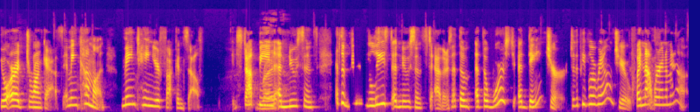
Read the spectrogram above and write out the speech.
You are a drunk ass. I mean, come on, maintain your fucking self. Stop being Right. a nuisance. At the very least, a nuisance to others. At the at the worst, a danger to the people around you by not wearing a mask.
